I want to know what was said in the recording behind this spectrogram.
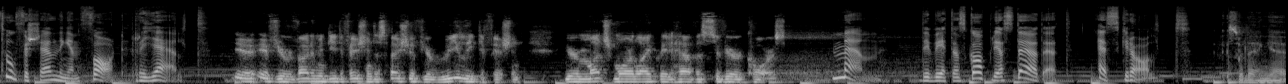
tog försäljningen fart rejält. If you're vitamin D deficient, especially if you're really deficient, you're much more likely to have a severe course. Men det vetenskapliga stödet är skralt. Så länge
